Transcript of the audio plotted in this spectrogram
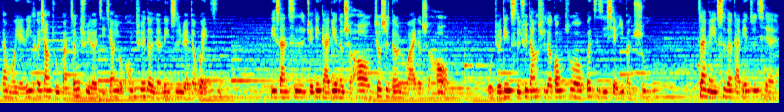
但我也立刻向主管争取了即将有空缺的人力资源的位置。第三次决定改变的时候，就是得乳癌的时候，我决定辞去当时的工作，为自己写一本书。在每一次的改变之前，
